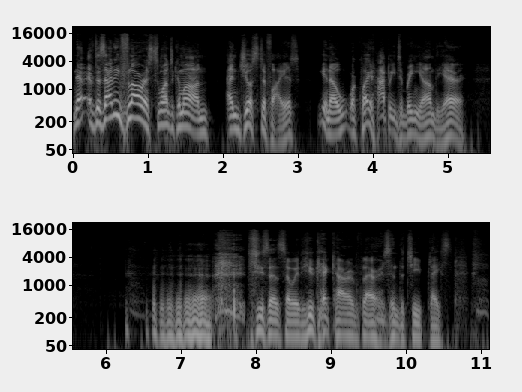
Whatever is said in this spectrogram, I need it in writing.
Now, if there's any florists who want to come on and justify it, you know, we're quite happy to bring you on the air. she says, so you get Karen flowers in the cheap place?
